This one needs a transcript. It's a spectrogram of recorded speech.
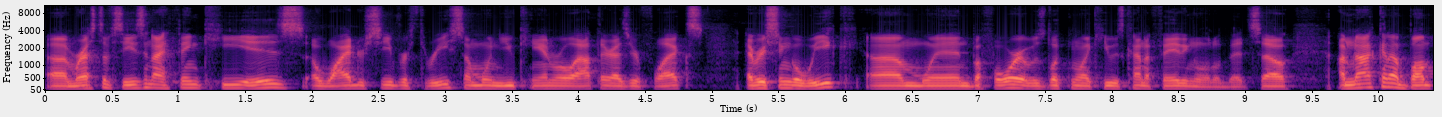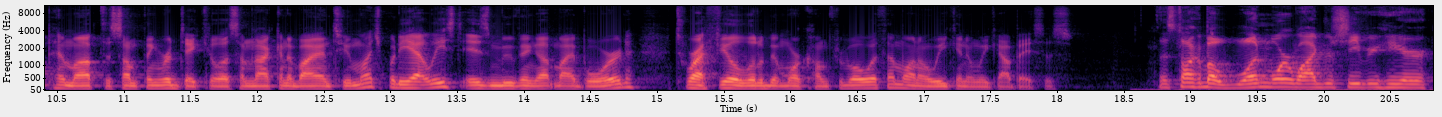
Um, rest of season, I think he is a wide receiver three, someone you can roll out there as your flex every single week. Um, when before it was looking like he was kind of fading a little bit. So I'm not going to bump him up to something ridiculous. I'm not going to buy in too much, but he at least is moving up my board to where I feel a little bit more comfortable with him on a week in and week out basis. Let's talk about one more wide receiver here,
